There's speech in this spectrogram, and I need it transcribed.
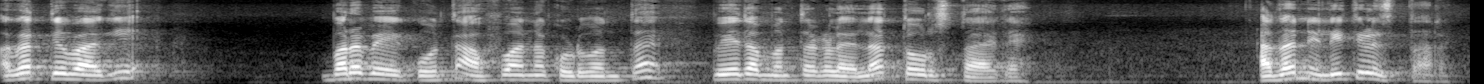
ಅಗತ್ಯವಾಗಿ ಬರಬೇಕು ಅಂತ ಆಹ್ವಾನ ಕೊಡುವಂಥ ವೇದ ಮಂತ್ರಗಳೆಲ್ಲ ತೋರಿಸ್ತಾ ಇದೆ. ಅದನ್ನು ಇಲ್ಲಿ ತಿಳಿಸ್ತಾರೆ.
